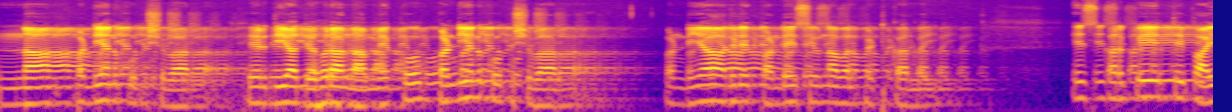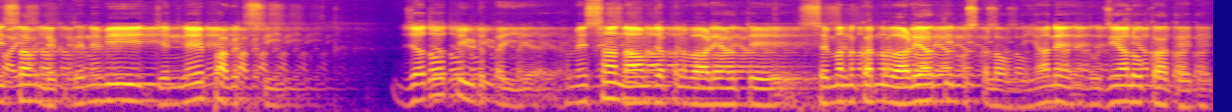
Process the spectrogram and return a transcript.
ਨਾਮ ਪੰਡਿਆਂ ਕੋ ਪਿਸ਼ਵਾਰਲਾ ਫਿਰ ਦਿਆ ਨਾਮੇ ਕੋ ਪੰਡਿਆਂ ਕੋ ਪਿਸ਼ਵਾਰਲਾ ਪੰਡਿਆਂ ਜਿਹੜੇ ਪਾਂਡੇ ਸੀ ਉਹਨਾਂ ਵੱਲ ਪਿੱਠ ਕਰ ਲਈ। ਇਸ ਕਰਕੇ ਤੇ ਭਾਈ ਸਾਹਿਬ ਲਿਖਦੇ ਨੇ ਵੀ ਜਿੰਨੇ ਭਗਤ ਸੀ, ਜਦੋਂ ਭੀੜ ਪਈ ਹੈ, ਹਮੇਸ਼ਾ ਨਾਮ ਜਪਣ ਵਾਲਿਆਂ ਤੇ ਸਿਮਰਨ ਕਰਨ ਵਾਲਿਆਂ ਤੇ ਮੁਸ਼ਕਲ ਆਉਂਦੀਆਂ ਨੇ, ਦੂਜਿਆਂ ਲੋਕਾਂ ਤੇ ਨਹੀਂ।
